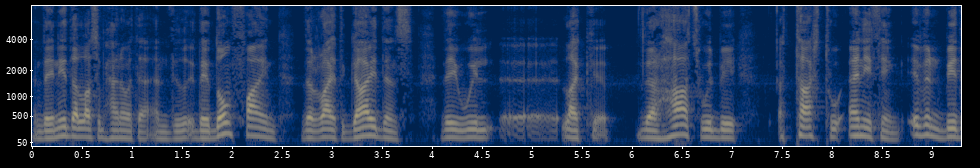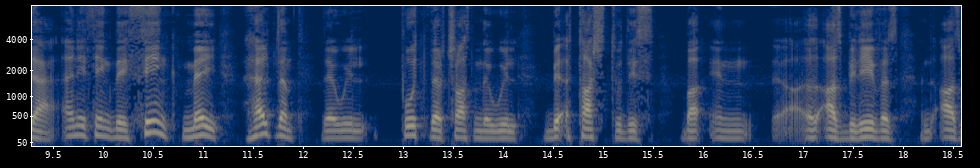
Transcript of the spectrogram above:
and they need Allah subhanahu wa ta'ala and they don't find the right guidance, they will, uh, like, uh, their hearts will be attached to anything, even bid'ah, anything they think may help them, they will put their trust and they will be attached to this. But in uh, as believers and as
